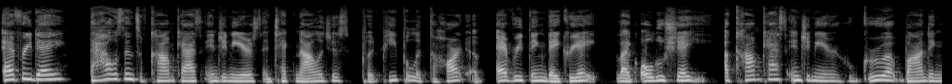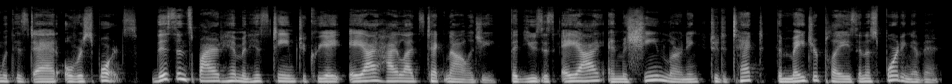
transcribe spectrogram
Every day, thousands of Comcast engineers and technologists put people at the heart of everything they create like Oluseyi, a Comcast engineer who grew up bonding with his dad over sports. This inspired him and his team to create AI Highlights technology that uses AI and machine learning to detect the major plays in a sporting event.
